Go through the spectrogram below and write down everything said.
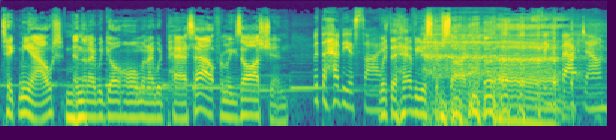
take me out, Mm-hmm. and then I would go home, and I would pass out from exhaustion With the heaviest side. with the heaviest of side. Putting it back down.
